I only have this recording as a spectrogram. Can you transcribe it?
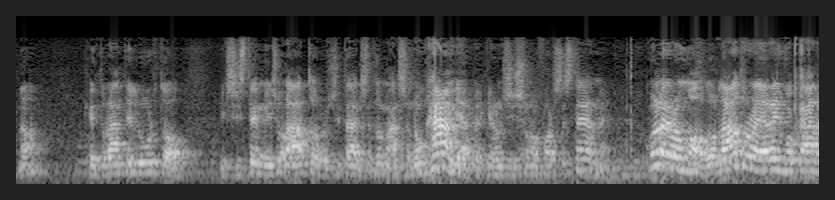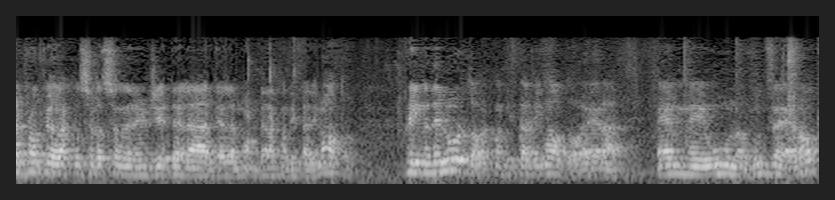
no? Che durante l'urto il sistema isolato, la velocità del centro massa non cambia perché non ci sono forze esterne. Quello era un modo, l'altro era invocare proprio la conservazione della, della, della, quantità di moto. Prima dell'urto la quantità di moto era M1 V0,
